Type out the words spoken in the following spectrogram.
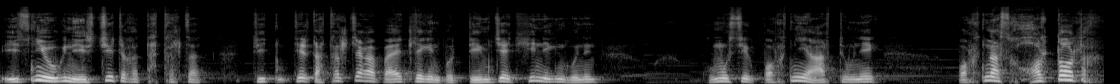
эзний үг нь ирчээд байхад татгалзаад тэр татгалж байгаа байдлыг нь бүр дэмжиж хин нэгэн хүн нь хүмүүсийг бурхны ард түмнийг бурхнаас холдуулах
